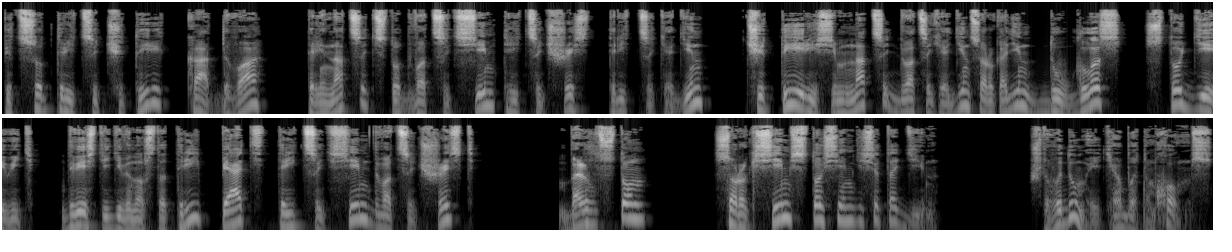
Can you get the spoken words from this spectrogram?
534 К2 13 127 36 31 4 17 21 41 Дуглас 109 293 5 37 26 Берлстон 47 171 Что вы думаете об этом, Холмс?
